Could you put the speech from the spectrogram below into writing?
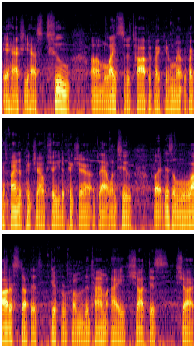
it actually has two um, lights to the top. If i can remember if i can find a picture i'll show you the picture of that one too. But there's a lot of stuff that's different from the time i shot this shot.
